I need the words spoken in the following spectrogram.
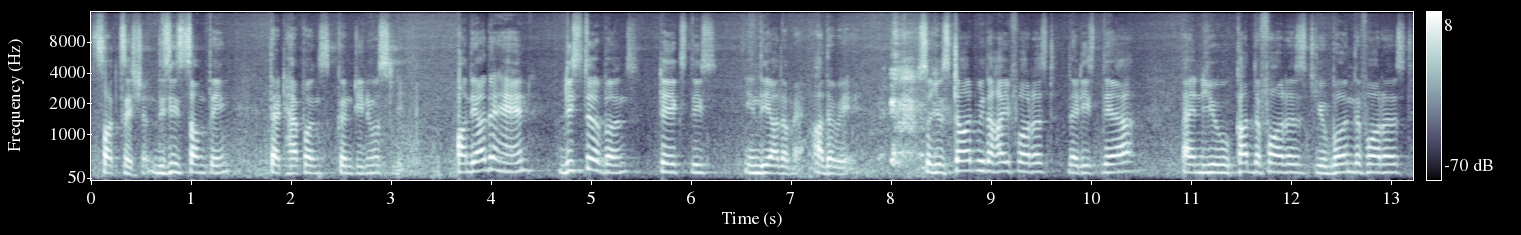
succession. This is something that happens continuously. On the other hand, disturbance takes this in the other, other way. So you start with a high forest that is there, and you cut the forest, you burn the forest,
